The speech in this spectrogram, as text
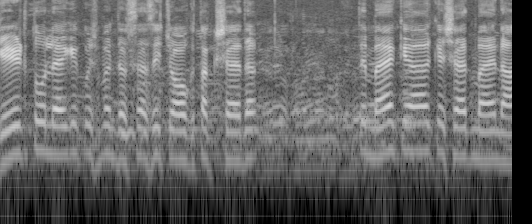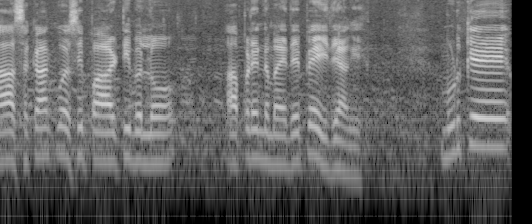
ਗੇਟ ਤੋਂ ਲੈ ਕੇ ਕੁਝ ਮੈਂ ਦੱਸਿਆ ਸੀ ਚੌਕ ਤੱਕ ਸ਼ਾਇਦ। ਤੇ ਮੈਂ ਕਿਹਾ ਕਿ ਸ਼ਾਇਦ ਮੈਂ ਨਾ ਆ ਸਕਾਂ ਕੋਈ ਅਸੀਂ ਪਾਰਟੀ ਵੱਲੋਂ ਆਪਣੇ ਨੁਮਾਇੰਦੇ ਭੇਜ ਦਿਆਂਗੇ। ਮੁੜ ਕੇ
